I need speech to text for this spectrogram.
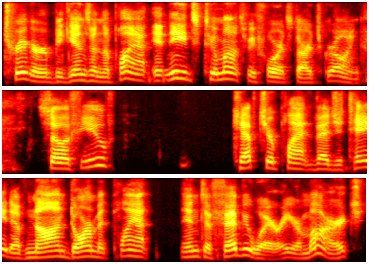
trigger begins in the plant, it needs two months before it starts growing. So if you've kept your plant vegetative, non dormant plant into February or March,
